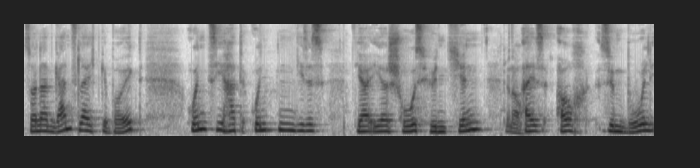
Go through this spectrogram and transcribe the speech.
sondern ganz leicht gebeugt. Und sie hat unten dieses ja eher Schoßhündchen genau. als auch Symbol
